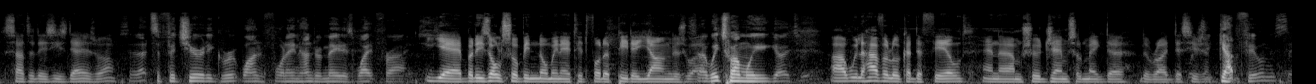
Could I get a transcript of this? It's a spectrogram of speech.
Saturday's his day as well. So that's a Futurity Group 1, 1400 metres weight for age. Yeah, but he's also been nominated for the Peter Young as well. So which one will you go to? Uh, we'll have a look at the field, and uh, I'm sure James will make the, the right decision. Gut feel, Nacim.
